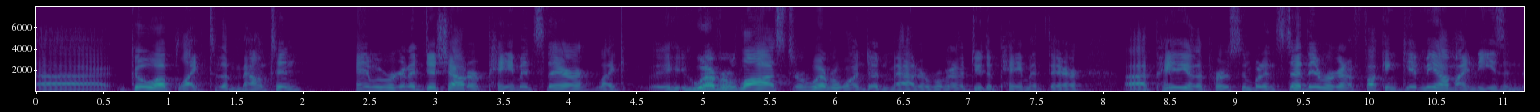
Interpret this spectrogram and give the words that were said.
Uh, go up like to the mountain and we were gonna dish out our payments there. Like whoever lost or whoever won doesn't matter. We're gonna do the payment there, uh, pay the other person. But instead, they were gonna fucking get me on my knees and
